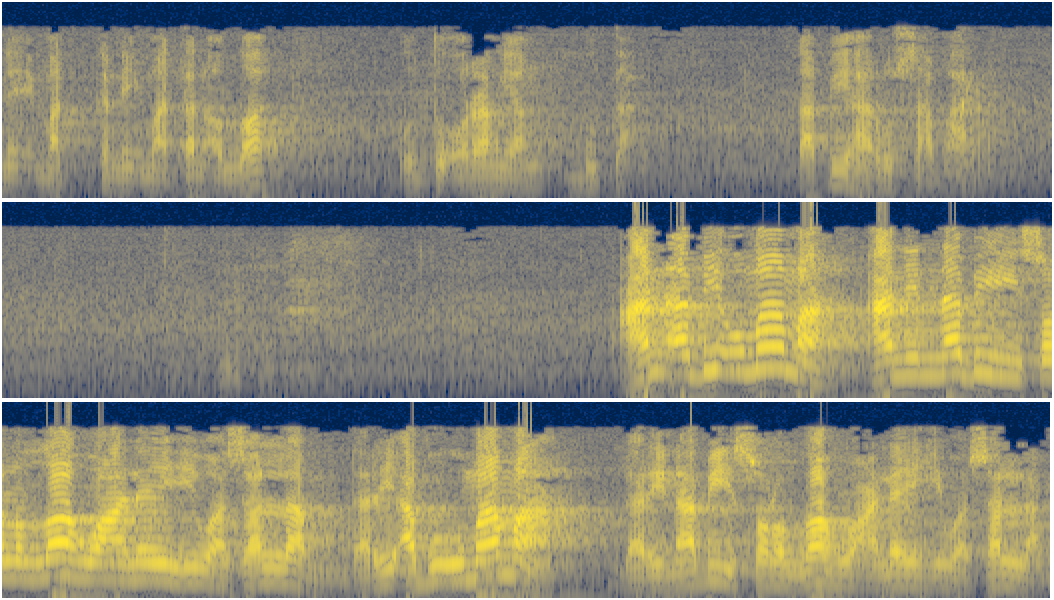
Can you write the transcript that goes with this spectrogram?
nikmat kenikmatan Allah untuk orang yang buta. Tapi harus sabar. An Abi Umamah anin Nabi sallallahu alaihi wasallam. Dari Abu Umamah dari Nabi sallallahu alaihi wasallam.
